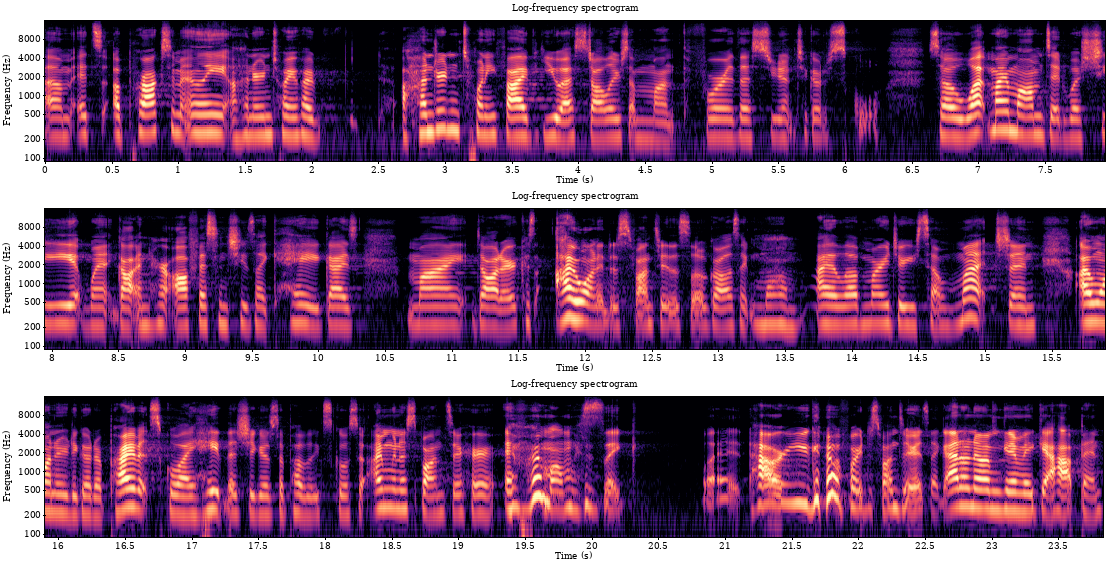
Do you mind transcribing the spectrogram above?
Um, it's approximately 125 125 US dollars a month for the student to go to school. So what my mom did was she went got in her office and she's like, "Hey guys, my daughter because I wanted to sponsor this little girl. I was like, "Mom, I love Marjorie so much and I want her to go to private school. I hate that she goes to public school, so I'm going to sponsor her." And my mom was like, "What? How are you going to afford to sponsor her?" It's like, "I don't know, I'm going to make it happen."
